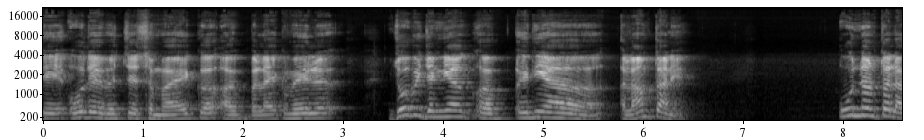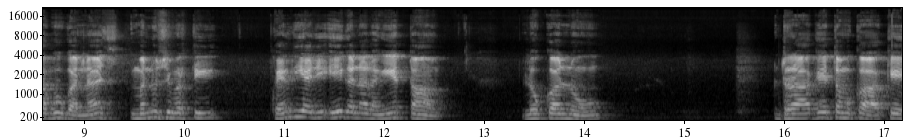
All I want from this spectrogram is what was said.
ਅਤੇ ਉਹਦੇ ਵਿੱਚ ਸਮਾਇਕ ਅ, ਬਲੈਕਮੇਲ ਜੋ ਵੀ ਜੰਨੀਆਂ ਇਹਦੀਆਂ ਅਲਾਮਤਾਂ ਨੇ ਉਹਨਾਂ ਨੂੰ ਤਾਂ ਲਾਗੂ ਕਰਨਾ ਹੈ। ਮਨੂ ਸਿਮਰਤੀ ਕਹਿੰਦੀ ਹੈ ਜੀ ਇਹ ਗੱਲਾਂ ਲੰਗੀਆਂ ਤਾਂ ਲੋਕਾਂ ਨੂੰ ਡਰਾ ਕੇ ਧਮਕਾ ਕੇ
